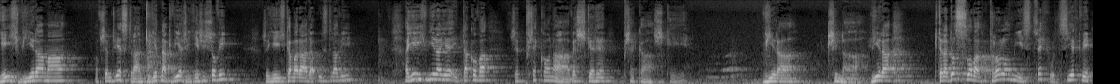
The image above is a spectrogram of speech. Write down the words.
Jejich víra má ovšem dvě stránky. Jednak věří Ježíšovi, že jejich kamaráda uzdraví, a jejich víra je i taková, že překoná veškeré překážky. Víra činná. Víra, která doslova prolomí střechu církvy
